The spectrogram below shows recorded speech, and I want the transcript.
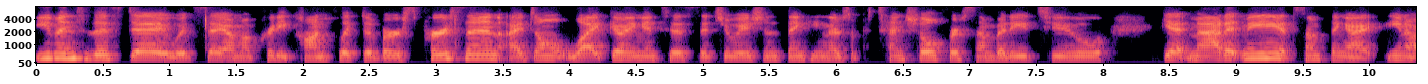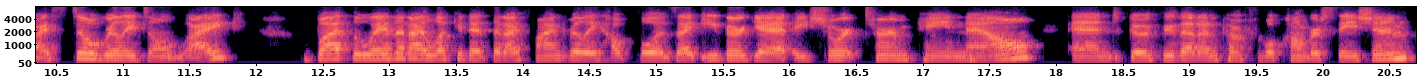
even to this day would say I'm a pretty conflict averse person. I don't like going into a situation thinking there's a potential for somebody to get mad at me. It's something I, you know, I still really don't like. But the way that I look at it that I find really helpful is I either get a short term pain now and go through that uncomfortable conversation,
